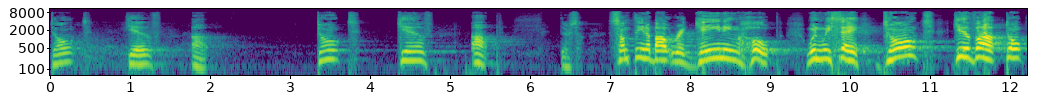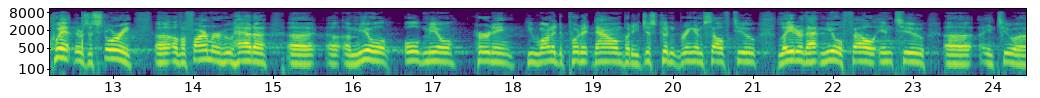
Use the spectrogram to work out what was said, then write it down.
Don't give up. Don't give up. There's something about regaining hope when we say, don't give up, don't quit. There's a story uh, of a farmer who had a, a, a mule, old mule, hurting. He wanted to put it down, but he just couldn't bring himself to. Later, that mule fell into, uh, into a,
